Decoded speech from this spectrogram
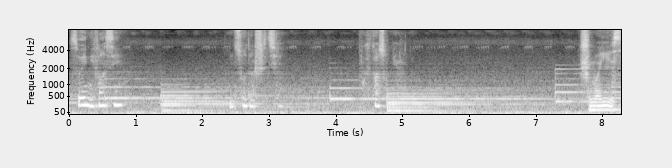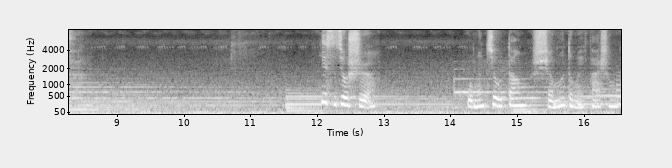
所以你放心，你做的事情不会告诉别人的。什么意思？意思就是，我们就当什么都没发生过。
